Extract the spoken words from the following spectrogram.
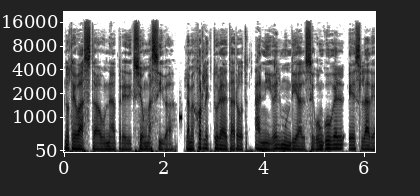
No te basta una predicción masiva. La mejor lectura de tarot a nivel mundial según Google es la de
